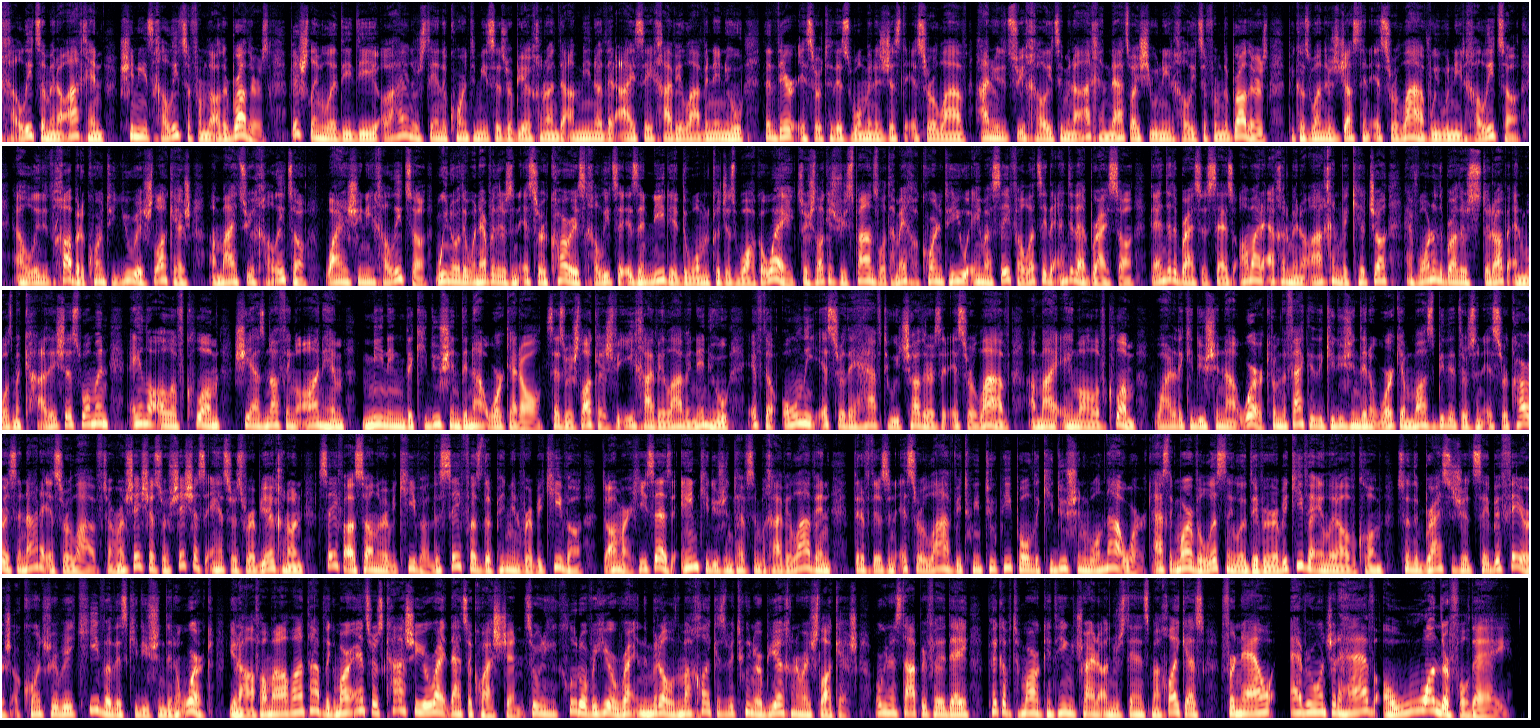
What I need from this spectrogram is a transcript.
Chalitza from the other brothers. I understand according to me, says Rabbi the Amina, that I say Chavi Lavininu, that their Isser to this woman is just the Isser Lav, and that's why she would need Chalitza from the brothers, because when there's just an Isser Lav, we would need Chalitza. But according to Yurish Lakesh, Amai Chalitza, why does she need Chalitza? We know that whenever there's an Isser Karis, Chalitza isn't needed, the woman could just walk away. So Shlakish responds, according to you, Ema Seifa, let's say the end of that brisa, the end of the brisa says, Amar Echad Mino Achen Vekitcha, if one of the brothers stood up and was Makadish this woman, Ein La Olav Klum, she has nothing on him, meaning the Kiddushin did not work at all. Says Rish Lakish, if the only Isser they have to each other is at Isser Lav, Amai Ein Olav Klum, why did the Kiddushin not work? From the fact that the Kiddushin didn't work, it must be that there's an Isser Karis and not an Isser Lav. So Rav Sheshas, Rav Sheshas answers Rabbi Yechanan, Seifa Asan Rabbi Kiva. The Seifa is the opinion of Rabbi Kiva. The Amar, he says, Ein Kiddushin Tefsim B'chavi Lavin, that if there's an Isser Lav between two people, the Kiddushin will not work. Ask the Gemara, listening, Ledivi Rabbi Kiva Ein of Klum. So the Brasa should say Beferish. According to Rabbi Kiva, this Kiddushin didn't work. You know, Alpha on top. The Gemara answers, Kasha, you're right, that's a question. So we're going to conclude over here, right in the middle of the Machlekes between Rabbi Yechon and Rish Lakish. We're going to stop here for the day, pick up tomorrow, continue to try to understand this Machlekes. For now, everyone should have a wonderful day.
